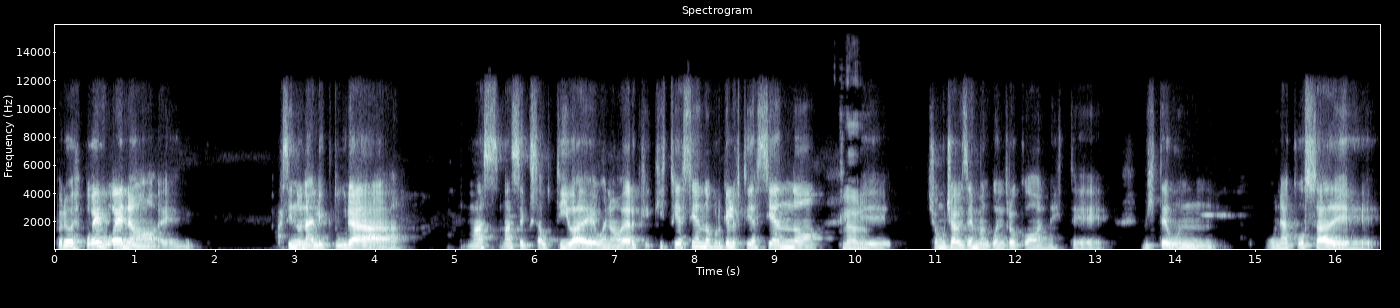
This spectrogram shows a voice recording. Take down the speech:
pero después, bueno, eh, haciendo una lectura más, más exhaustiva de, bueno, a ver, ¿qué, estoy haciendo? ¿Por qué lo estoy haciendo? Claro. Eh, yo muchas veces me encuentro con, este, viste, un, una cosa de...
